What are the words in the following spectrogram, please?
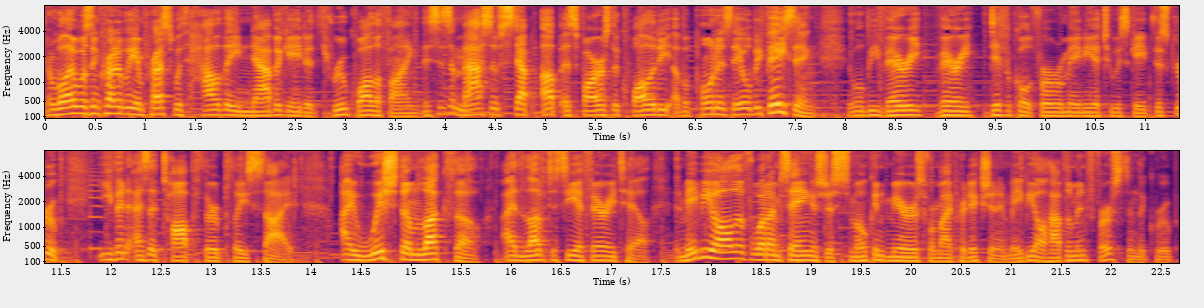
And while I was incredibly impressed with how they navigated through qualifying, this is a massive step up as far as the quality of opponents they will be facing. It will be very, very very difficult for Romania to escape this group, even as a top third place side. I wish them luck though. I'd love to see a fairy tale. And maybe all of what I'm saying is just smoke and mirrors for my prediction, and maybe I'll have them in first in the group.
